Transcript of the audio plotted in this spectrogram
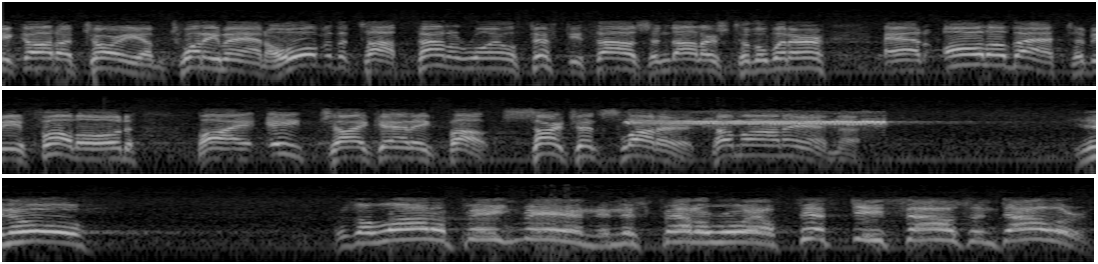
Olympic Auditorium, 20 man, over the top, Battle Royal, $50,000 to the winner, and all of that to be followed by eight gigantic bouts. Sergeant Slaughter, come on in. You know, there's a lot of big men in this battle royal. Fifty thousand dollars.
